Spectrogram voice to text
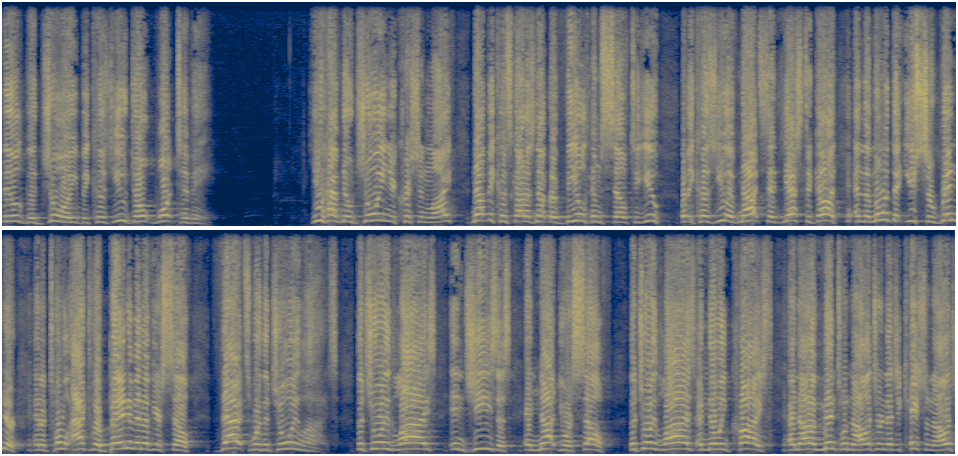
filled with joy because you don't want to be. You have no joy in your Christian life, not because God has not revealed himself to you, but because you have not said yes to God. And the moment that you surrender in a total act of abandonment of yourself, that's where the joy lies. The joy lies in Jesus and not yourself. The joy lies in knowing Christ and not a mental knowledge or an educational knowledge,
